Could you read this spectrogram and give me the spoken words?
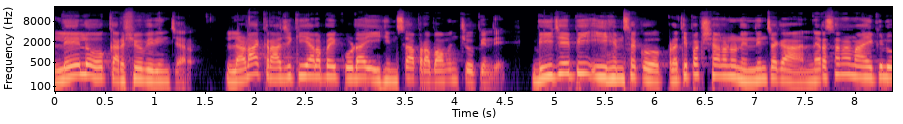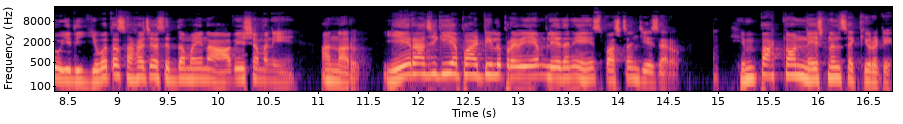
లేలో కర్ఫ్యూ విధించారు. లడాక్ రాజకీయాలపై కూడా ఈ హింసా ప్రభావం చూపింది. బీజేపీ ఈ హింసకు ప్రతిపక్షాలను నిందించగా నిరసన నాయకులు ఇది యువత సహజ సిద్ధమైన ఆవేశమని అన్నారు. ఏ రాజకీయ పార్టీలు ప్రవేయం లేదని స్పష్టం చేశారు. Impact on national security.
